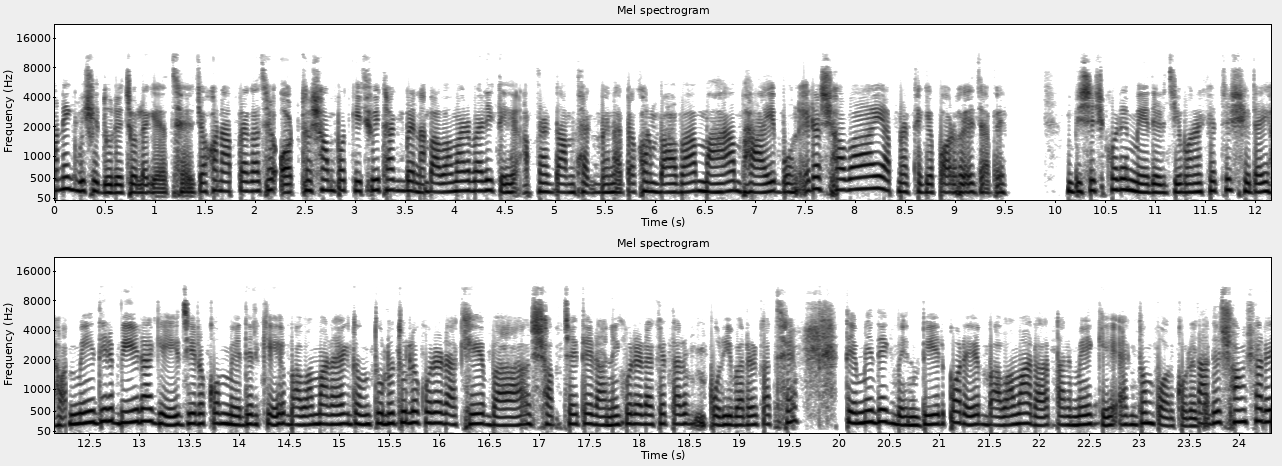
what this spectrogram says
অনেক বেশি দূরে চলে গেছে। যখন আপনার কাছে অর্থ সম্পদ কিছুই থাকবে না বাবা মার বাড়িতে আপনার দাম থাকবে না, তখন বাবা, মা, ভাই, বোন এটা সবাই আপনার থেকে পর হয়ে যাবে। বিশেষ করে মেয়েদের জীবনের ক্ষেত্রে সেটাই হয়। মেয়েদের বিয়ের আগে যেরকম মেয়েদেরকে বাবা মারা একদম তুলো তুলো করে রাখে বা সবচাইতে রানী করে রাখে তার পরিবারের কাছে, তেমনি দেখবেন বিয়ের পরে বাবা মারা তার মেয়েকে একদম পর করে তাদের সংসারে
